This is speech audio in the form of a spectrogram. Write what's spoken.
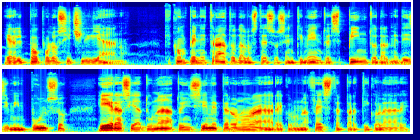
Era il popolo siciliano, che compenetrato dallo stesso sentimento e spinto dal medesimo impulso, erasi adunato insieme per onorare con una festa particolare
